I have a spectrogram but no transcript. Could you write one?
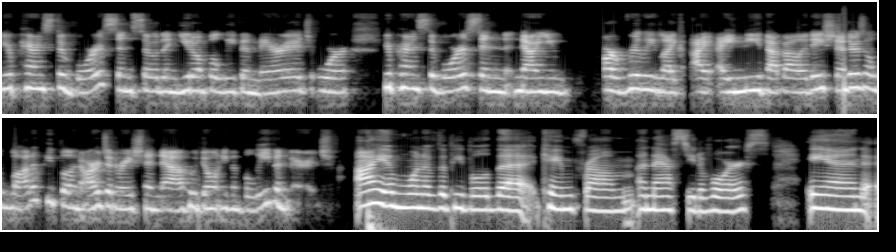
your parents divorced, and so then you don't believe in marriage, or your parents divorced, and now you are really like, I, I need that validation. There's a lot of people in our generation now who don't even believe in marriage. I am one of the people that came from a nasty divorce. And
